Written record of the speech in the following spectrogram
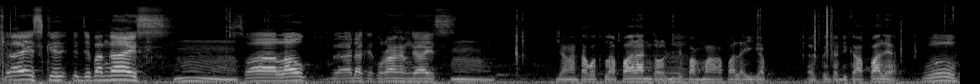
Guys, ke, ke Jepang guys. Hmm. Soal lauk nggak ada kekurangan guys. Hmm. Jangan takut kelaparan kalau di Jepang mah apalagi kap- eh, kerja di kapal ya. Wow.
